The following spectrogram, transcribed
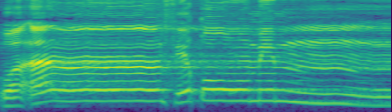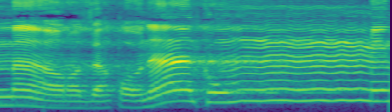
وأنفقوا مما رزقناكم من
